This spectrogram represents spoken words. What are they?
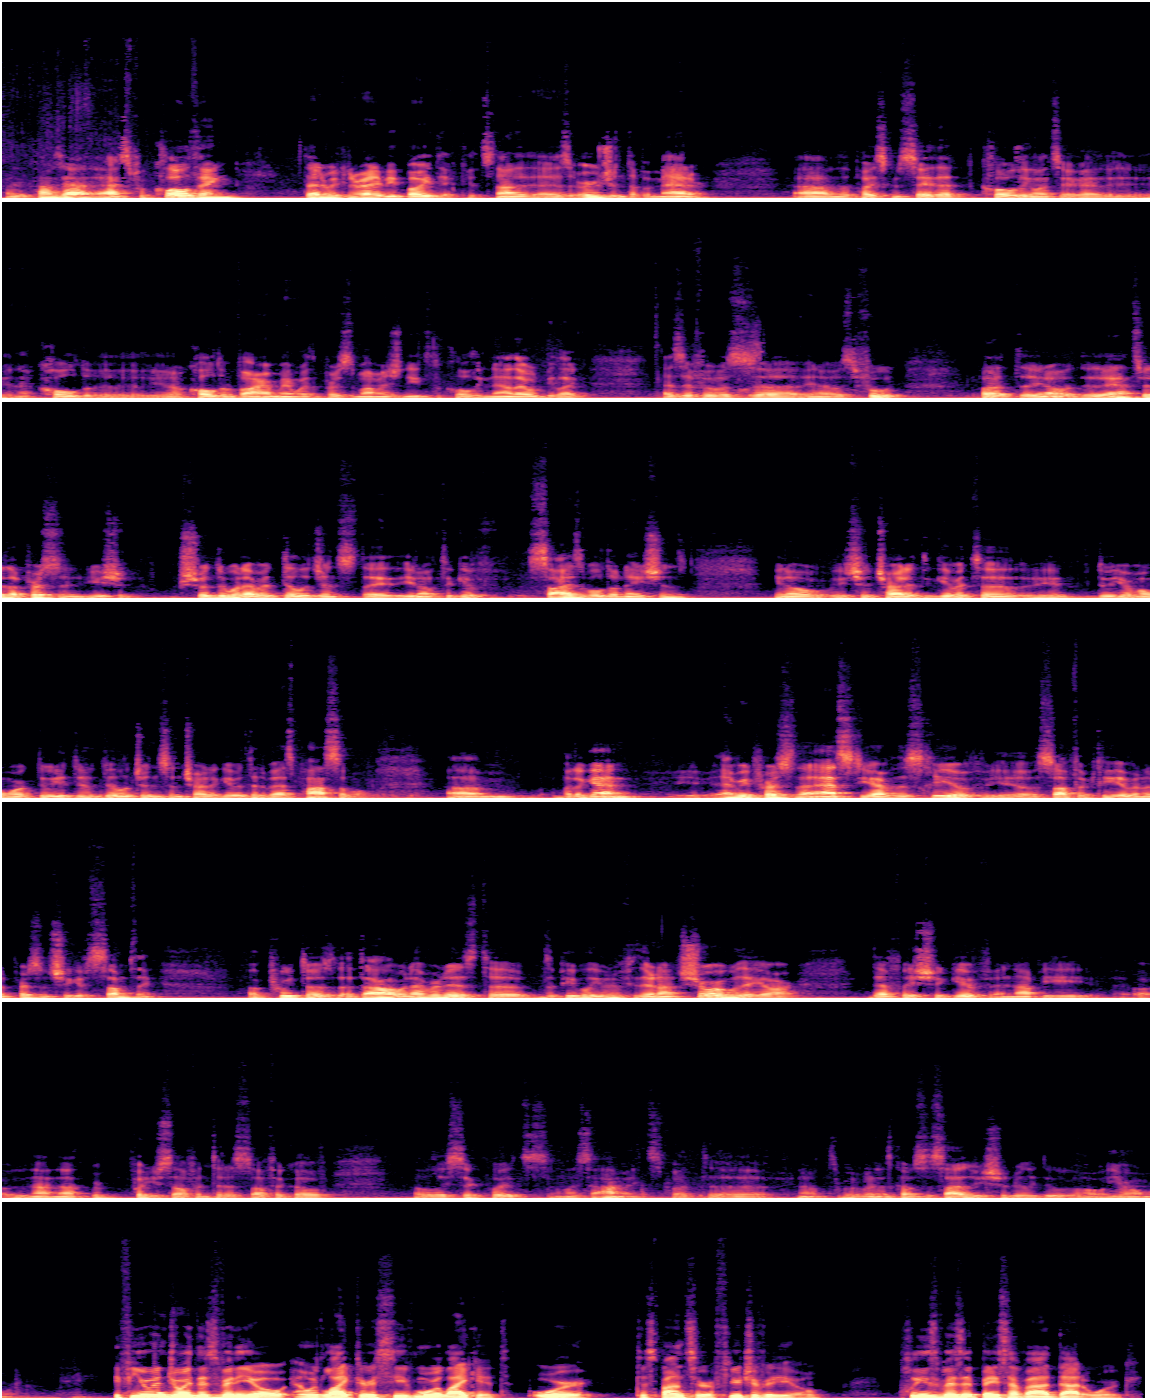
When he comes to ask for clothing, then we can already be boidik. It's not as urgent of a matter. Um, the place can say that clothing, let's say, uh, in a cold, uh, you know, cold environment where the person mamish needs the clothing now, that would be like as if it was, uh, you know, it was food. But uh, you know, the answer that person you should should do whatever diligence they, you know, to give sizable donations, you know, you should try to give it to, you know, do your homework, do your due diligence, and try to give it to the best possible. Um, but again, every person that asks, you have this chiyuv, you know, suffix chiyuv, and a person should give something, a pruta, a dollar, whatever it is, to the people, even if they're not sure who they are, definitely should give and not be, not not put yourself into the suffix of only sick plates unless amates. But uh, you know, when it comes to size, you should really do your homework. If you enjoyed this video and would like to receive more like it, or to sponsor a future video, please visit baishavaad.org.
